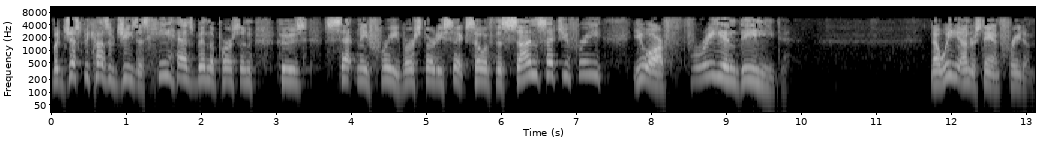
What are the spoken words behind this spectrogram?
but just because of Jesus. He has been the person who's set me free. Verse 36. So if the Son sets you free, you are free indeed. Now we understand freedom.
